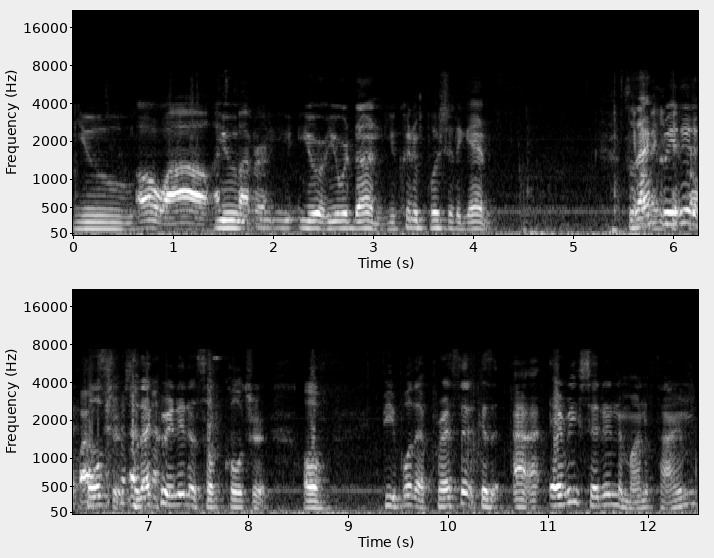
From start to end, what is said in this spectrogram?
You Oh wow, that's you, clever. You, you were you were done. You couldn't push it again. So People that created a culture. so that created a subculture of people that press it because uh, every certain amount of time,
